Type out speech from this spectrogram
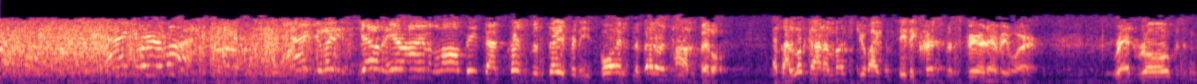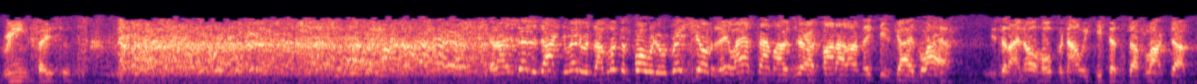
Thank you very much. Thank you, ladies and gentlemen. Here I am in Long Beach on Christmas Day for these boys in the Veterans Hospital. As I look out amongst you, I can see the Christmas spirit everywhere. Red robes and green faces. And I said to Dr. Edwards, I'm looking forward to a great show today. Last time I was here, I found out how to make these guys laugh. He said, I know, Hope, but now we keep that stuff locked up.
